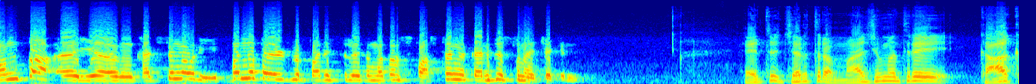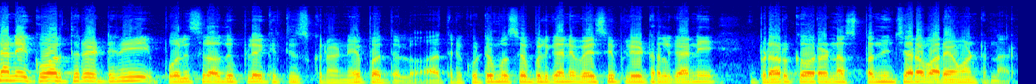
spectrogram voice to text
కొంత ఖచ్చితంగా ఇబ్బంది పడేటువంటి పరిస్థితులు అయితే మాత్రం స్పష్టంగా కనిపిస్తున్నాయి చక్రి అయితే చరిత్ర. మాజీ మంత్రి కాకానే గోవర్ధన్ రెడ్డిని పోలీసులు అదుపులోకి తీసుకున్న నేపథ్యంలో అతని కుటుంబ సభ్యులు కానీ వైసీపీ లీడర్లు కానీ ఇప్పటివరకు ఎవరైనా స్పందించారా? వారు ఏమంటున్నారు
